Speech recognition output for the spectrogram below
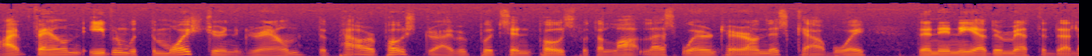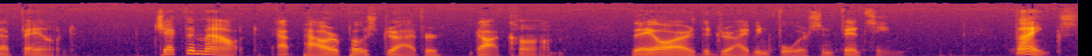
I've found even with the moisture in the ground, the power post driver puts in posts with a lot less wear and tear on this cowboy than any other method that I've found. Check them out at powerpostdriver.com. They are the driving force in fencing. Thanks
